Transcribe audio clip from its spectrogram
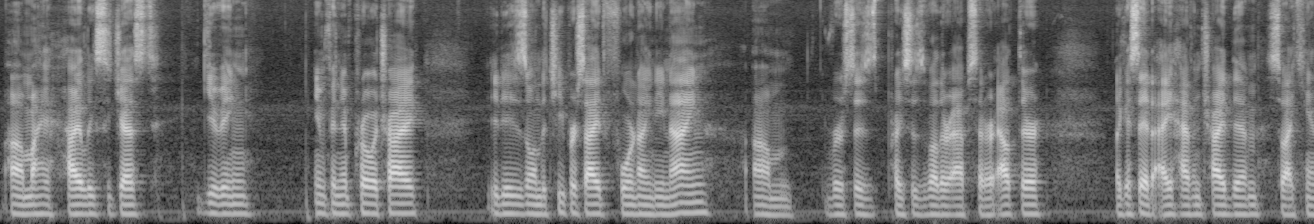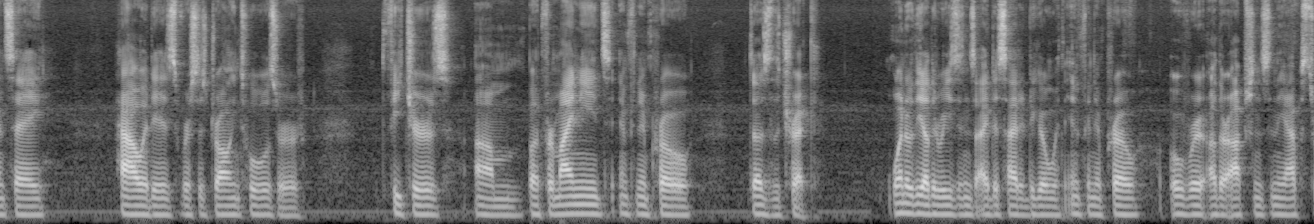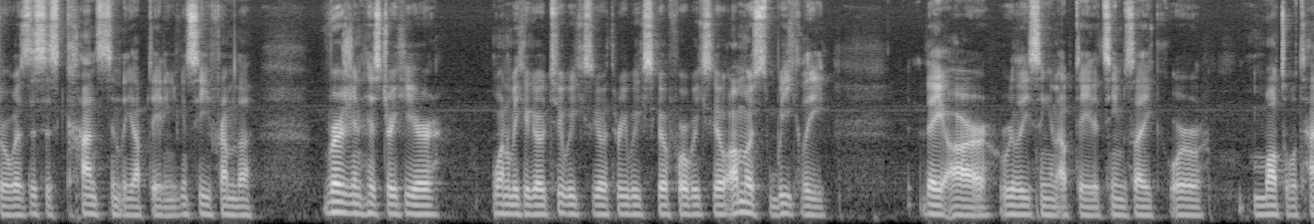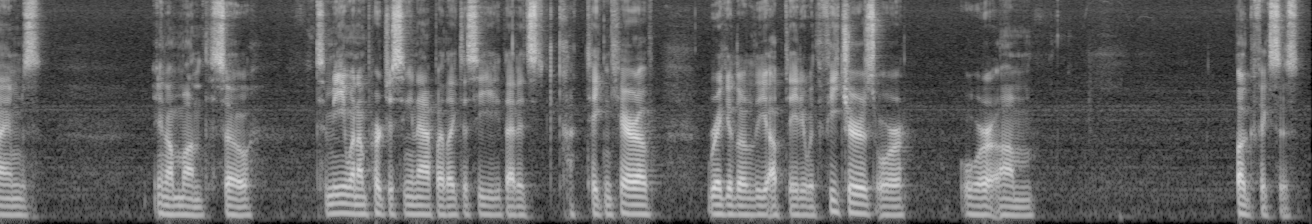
um, I highly suggest giving Infinite Pro a try. It is on the cheaper side, $4.99 um, versus prices of other apps that are out there. Like I said, I haven't tried them, so I can't say how it is versus drawing tools or features. Um, but for my needs, Infinite Pro does the trick. One of the other reasons I decided to go with Infinite Pro over other options in the App Store was this is constantly updating. You can see from the version history here, one week ago, two weeks ago, three weeks ago, four weeks ago, almost weekly, they are releasing an update, it seems like, or multiple times in a month. So to me, when I'm purchasing an app, I like to see that it's taken care of, regularly updated with features or or um, bug fixes.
